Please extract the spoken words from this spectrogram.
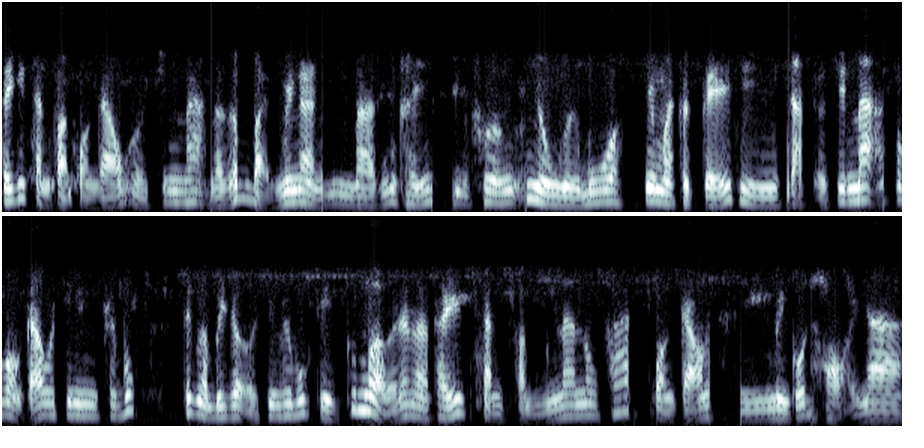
thấy cái sản phẩm quảng cáo ở trên mạng là gấp 70 lần mà cũng thấy địa phương nhiều người mua. Nhưng mà thực tế thì đặt ở trên mạng, có quảng cáo ở trên Facebook, tức là bây giờ ở trên Facebook thì cứ mở ra là thấy sản phẩm nano phát quảng cáo. Mình có hỏi là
